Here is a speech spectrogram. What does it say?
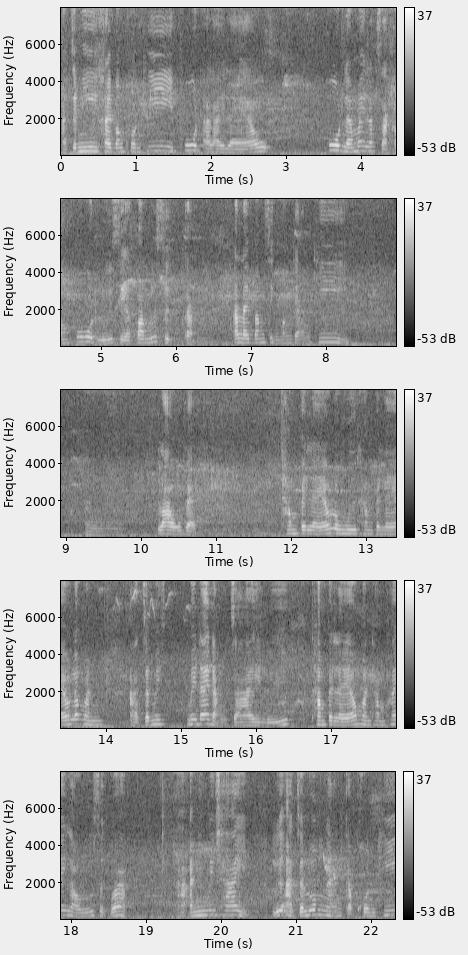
อาจจะมีใครบางคนที่พูดอะไรแล้ว พูดแล้วไม่รักษาคำพูดหรือเสียความรู้สึกกับอะไรบางสิ่งบางอย่างที่เเราแบบทำไปแล้วลงมือทำไปแล้วแล้วมันอาจจะไม่ ไม่ได้ดั่งใจหรือทำไปแล้วมันทำให้เรารู้สึกว่าอะอันนี้ไม่ใช่ หรืออาจจะร่วมงานกับคนที่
